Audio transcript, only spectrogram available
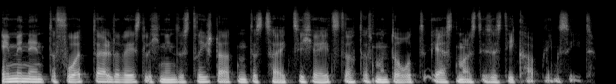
eminenter Vorteil der westlichen Industriestaaten. Das zeigt sich ja jetzt auch, dass man dort erstmals dieses Decoupling sieht.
